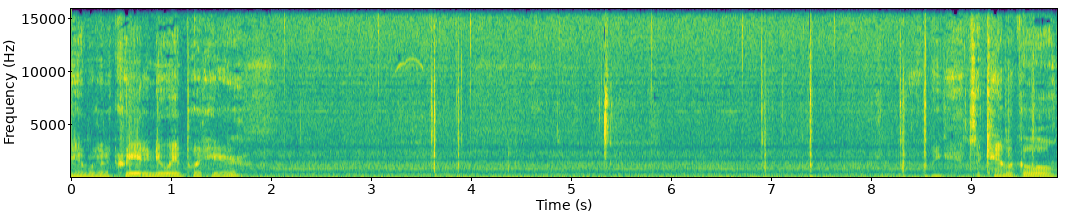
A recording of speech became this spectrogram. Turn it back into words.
And we're going to create a new input here. Make it, it's a chemical,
